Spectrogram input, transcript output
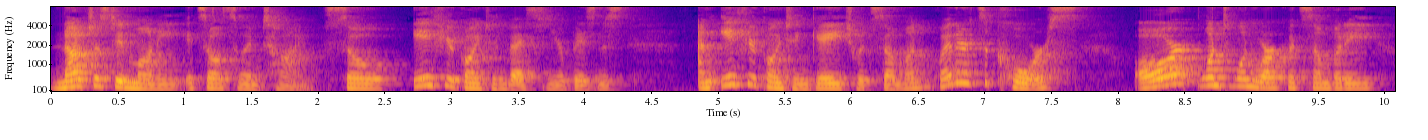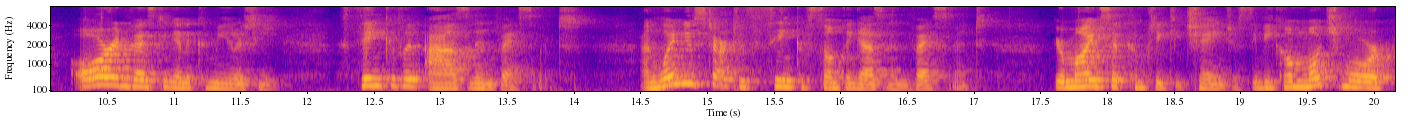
not just in money, it's also in time. So if you're going to invest in your business and if you're going to engage with someone, whether it's a course or one-to-one work with somebody or investing in a community, think of it as an investment. And when you start to think of something as an investment, your mindset completely changes. You become much more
